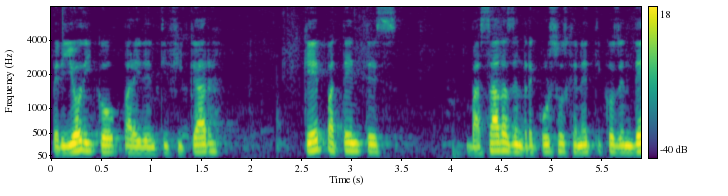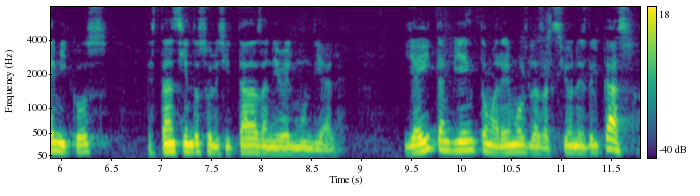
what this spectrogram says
periódico para identificar qué patentes basadas en recursos genéticos endémicos están siendo solicitadas a nivel mundial. Y ahí también tomaremos las acciones del caso.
